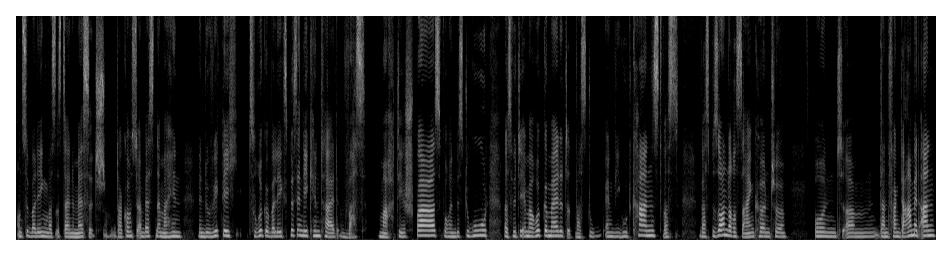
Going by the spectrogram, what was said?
und zu überlegen, was ist deine Message. Und da kommst du am besten immer hin, wenn du wirklich zurück überlegst bis in die Kindheit, was macht dir Spaß, worin bist du gut, was wird dir immer rückgemeldet, was du irgendwie gut kannst, was, was Besonderes sein könnte. Und ähm, dann fang damit an.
